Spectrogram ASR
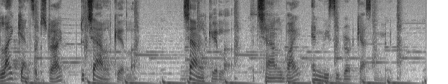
like and subscribe to Channel Kerala. Channel Kerala, a channel by NBC Broadcasting Limited.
